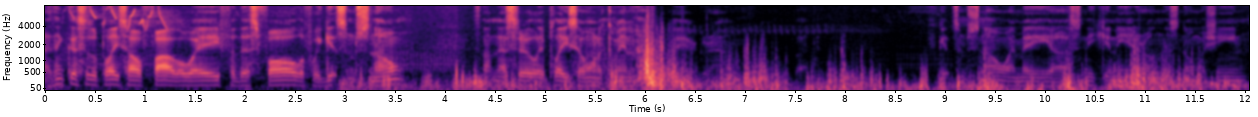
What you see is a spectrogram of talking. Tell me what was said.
I think this is a place I'll file away for this fall if we get some snow. It's not necessarily a place I want to come in ground, but if we get some snow I may uh, sneak in here on the snow machine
